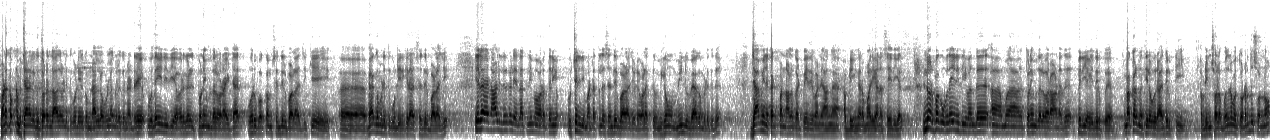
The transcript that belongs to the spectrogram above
வணக்கம். நம்ம சேனலுக்கு தொடர்ந்து ஆதரவளித்துக் கொண்டிருக்கும் நல்ல உள்ளங்களுக்கு நன்றி. உதயநிதி அவர்கள் துணை முதல்வர் ஆயிட்டார். ஒரு பக்கம் செந்தில் பாலாஜிக்கு வேகம் எடுத்து கொண்டிருக்கிறார் செந்தில் பாலாஜி. இதில் நாளிதழ்கள் எல்லாத்துலேயுமே வர தெரியும். உச்சநீதிமன்றத்தில் செந்தில் பாலாஜியுடைய வழக்கு மிகவும் மீண்டும் வேகம் எடுக்குது. ஜாமீனை கட் பண்ணாலும் கட் பண்ணி பண்ணாங்க அப்படிங்கிற மாதிரியான செய்திகள். இன்னொரு பக்கம் உதயநிதி வந்து ம- துணை முதல்வர் ஆனது பெரிய எதிர்ப்பு. மக்கள் மத்தியில் ஒரு அதிருப்தி அப்படின்னு சொல்லும்போது நம்ம தொடர்ந்து சொன்னோம்.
